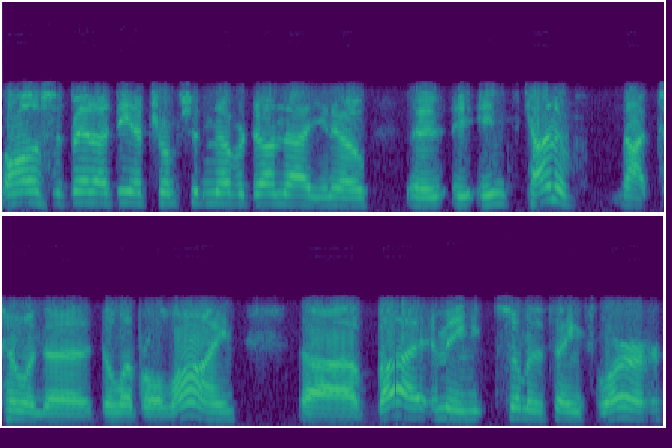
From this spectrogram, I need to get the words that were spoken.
oh, it's a bad idea. Trump should have never done that, you know, and, and kind of not toeing the the liberal line. Uh, but I mean, some of the things were,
